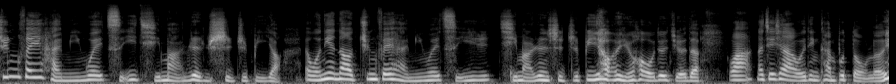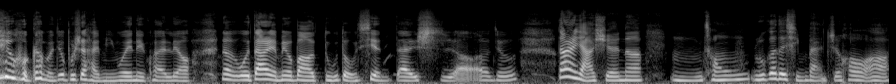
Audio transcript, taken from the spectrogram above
君非海明威，此一骑马任事之必要。哎，我念到君非海明威，此一骑马任事之必要以后，我就觉得哇，那接下来我一定看不懂了，因为我根本就不是海明威那块料。那我当然也没有办法读懂现代诗啊。就当然雅璇呢，嗯，从如歌的行版之后啊，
